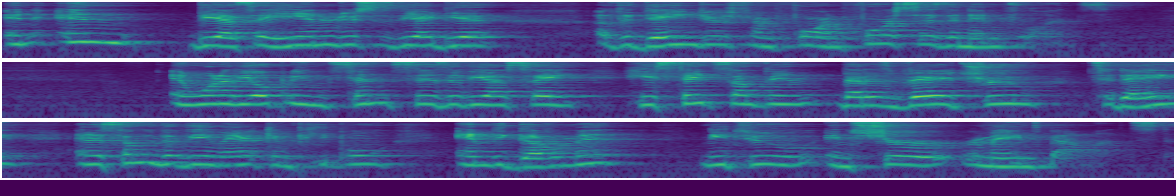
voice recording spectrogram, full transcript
And in the essay, he introduces the idea of the dangers from foreign forces and influence. In one of the opening sentences of the essay, he states something that is very true today and is something that the American people and the government need to ensure remains balanced.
